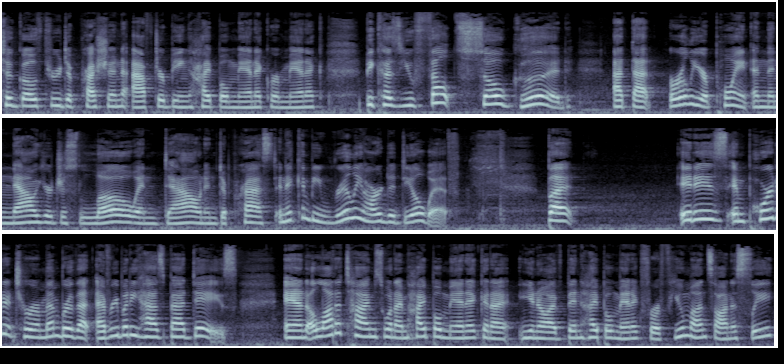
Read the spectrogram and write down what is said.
to go through depression after being hypomanic or manic because you felt so good at that earlier point and then now you're just low and down and depressed and it can be really hard to deal with. But it is important to remember that everybody has bad days. And a lot of times when I'm hypomanic, and I, you know, I've been hypomanic for a few months, honestly.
